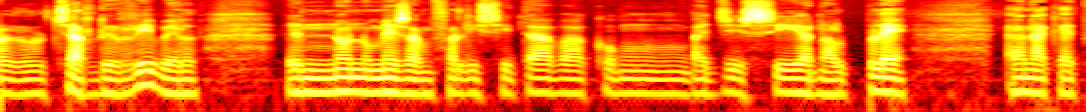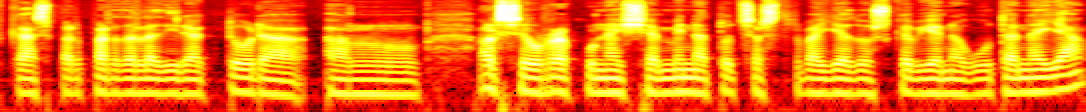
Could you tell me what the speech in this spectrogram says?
al Charlie Rivel, eh, no només em felicitava, com vaig dir sí en el ple, en aquest cas per part de la directora, el, el seu reconeixement a tots els treballadors que havien hagut en allà,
